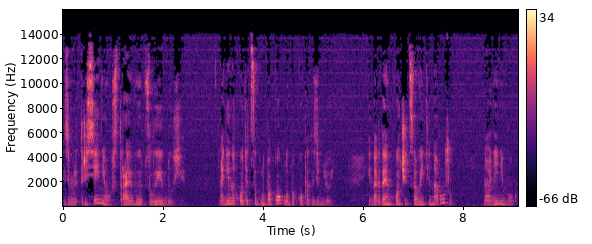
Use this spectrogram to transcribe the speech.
Землетрясения устраивают злые духи, они находятся глубоко-глубоко под землей. Иногда им хочется выйти наружу, но они не могут.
